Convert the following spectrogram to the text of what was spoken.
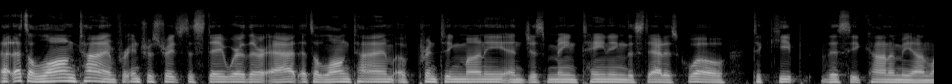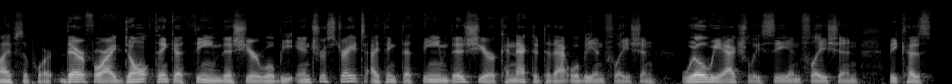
that, that's a long time for interest rates to stay where they're at. That's a long time of printing money and just maintaining the status quo to keep this economy on life support. Therefore, I don't think a theme this year will be interest rates. I think the theme this year connected to that will be inflation. Will we actually see inflation? Because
